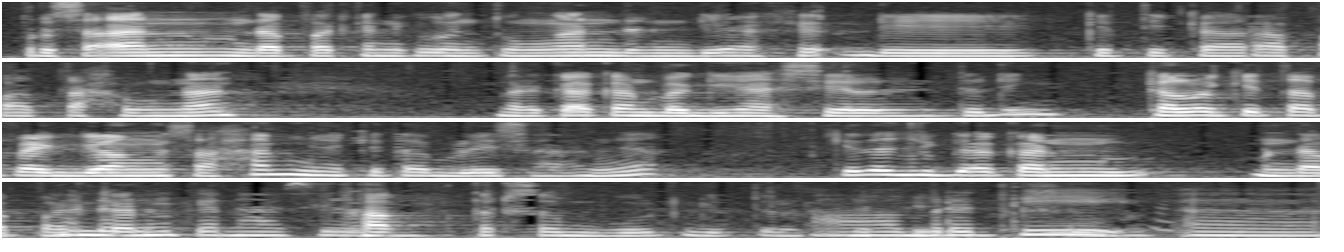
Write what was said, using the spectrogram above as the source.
perusahaan mendapatkan keuntungan dan di akhir di ketika rapat tahunan mereka akan bagi hasil jadi kalau kita pegang sahamnya kita beli sahamnya kita juga akan mendapatkan Mendapatkan hasilnya. hak tersebut gitu loh, Oh, berarti tersebut. eh,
